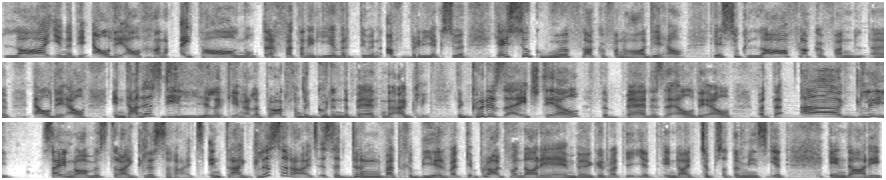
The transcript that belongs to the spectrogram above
lae ene, die LDL gaan uithaal en hom terugvat aan die lewer toe en afbreek. So, jy soek hoë vlakke van HDL. Jy soek lae vlakke van uh, LDL en dan is die lelik eerlik een. Hulle praat van the good and the bad and the ugly. The good is the HDL, the bad is the LDL, but the ugly Sy naam is triglycerides. En triglycerides is 'n ding wat gebeur wat jy praat van daardie hamburger wat jy eet en daai chips wat 'n mens eet en daardie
